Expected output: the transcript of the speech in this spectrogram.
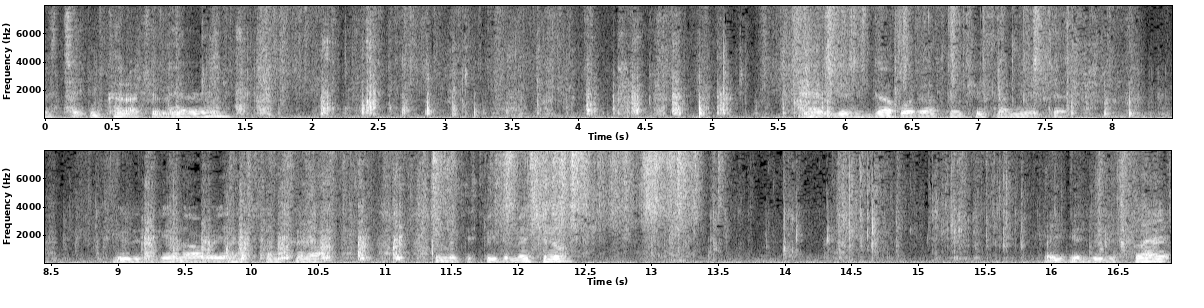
Just take and cut out your lettering. I have this doubled up in case I need to use it again. I already have some cut out to make this three dimensional. Or you can do it flat.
